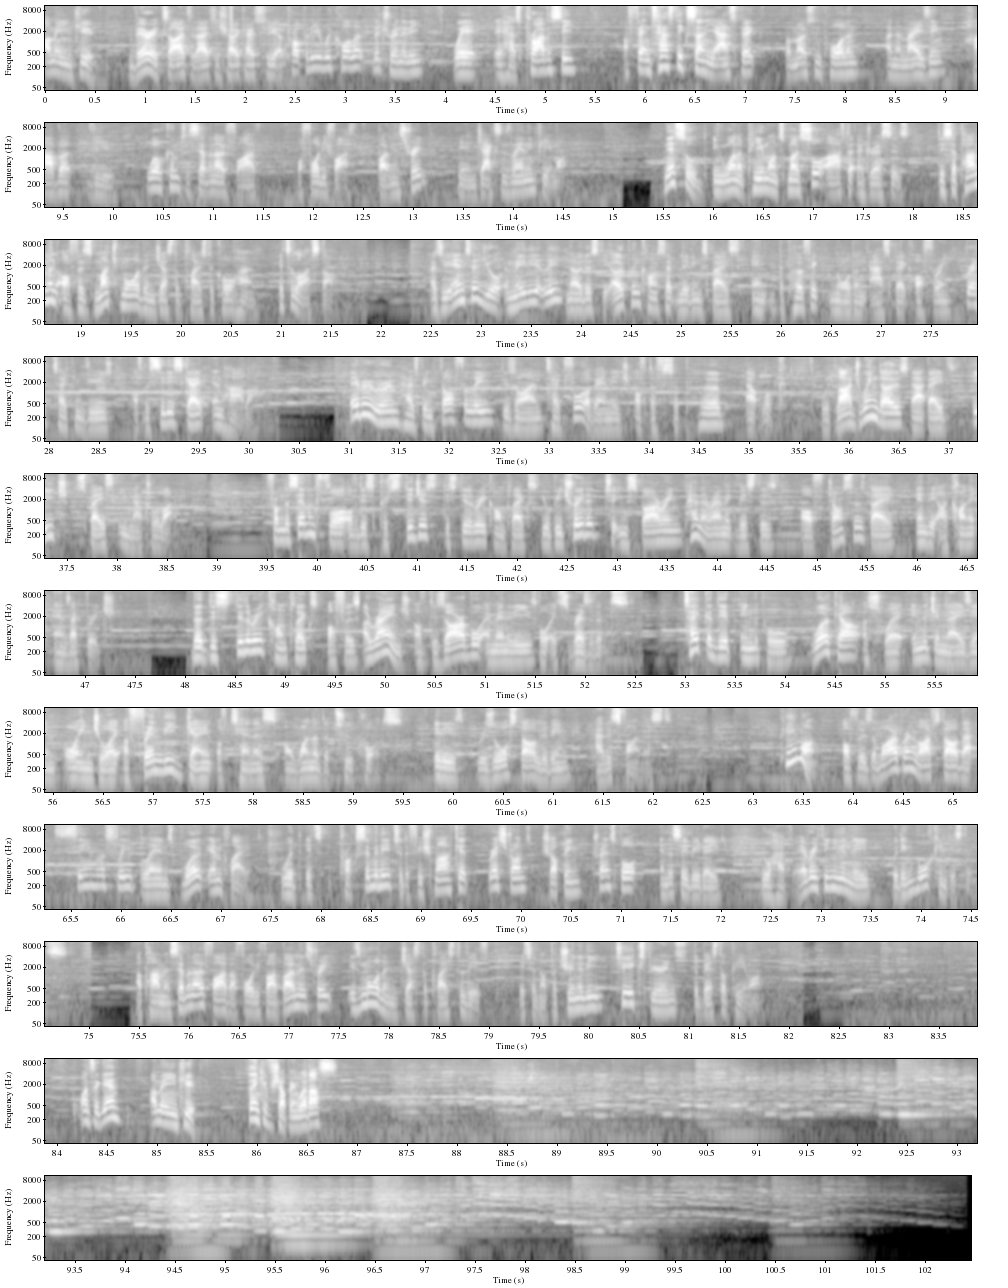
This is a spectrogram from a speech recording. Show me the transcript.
I'm Ian Q. I'm very excited today to showcase to you a property, we call it the Trinity, where it has privacy, a fantastic sunny aspect, but most important, an amazing harbour view. Welcome to 705 or 45 Bowman Street here in Jackson's Landing, Pyrmont. Nestled in one of Pyrmont's most sought after addresses, this apartment offers much more than just a place to call home, it's a lifestyle. As you enter, you'll immediately notice the open concept living space and the perfect northern aspect offering breathtaking views of the cityscape and harbour. Every room has been thoughtfully designed to take full advantage of the superb outlook, with large windows that bathe each space in natural light. From the seventh floor of this prestigious distillery complex, you'll be treated to inspiring panoramic vistas of Johnston's Bay and the iconic Anzac Bridge. The distillery complex offers a range of desirable amenities for its residents. Take a dip in the pool, work out a sweat in the gymnasium, or enjoy a friendly game of tennis on one of the two courts. It is resort-style living at its finest. Pyrmont offers a vibrant lifestyle that seamlessly blends work and play. With its proximity to the fish market, restaurants, shopping, transport, and the CBD, you'll have everything you need within walking distance. Apartment 705 at 45 Bowman Street is more than just a place to live. It's an opportunity to experience the best of Pyrmont. Once again, I'm Ian Q. Thank you for shopping with us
